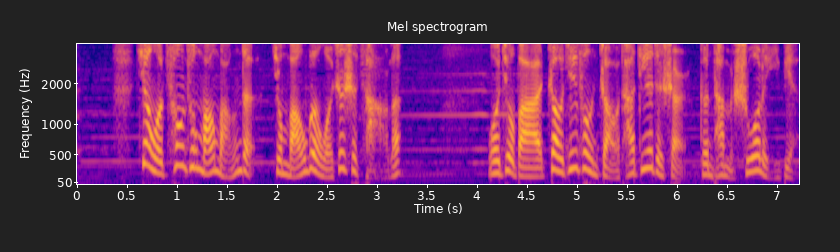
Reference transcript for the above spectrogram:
见我匆匆忙忙的，就忙问我这是咋了。我就把赵金凤找他爹的事儿跟他们说了一遍。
